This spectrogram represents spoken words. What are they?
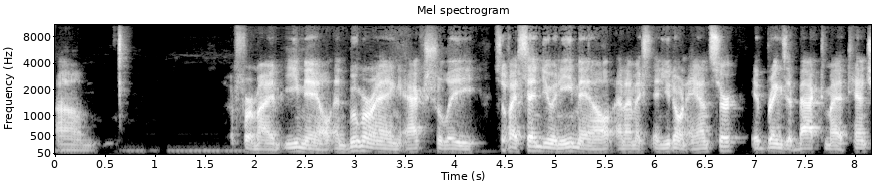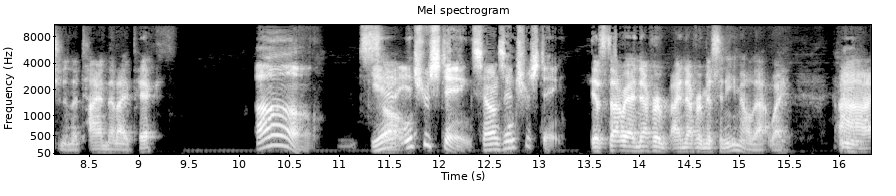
Um, for my email and boomerang actually so if i send you an email and i'm and you don't answer it brings it back to my attention in the time that i pick oh so yeah interesting sounds interesting it's that way i never i never miss an email that way hmm. uh,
